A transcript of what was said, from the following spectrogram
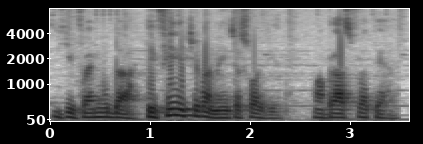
que vai mudar definitivamente a sua vida. Um abraço fraterno.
